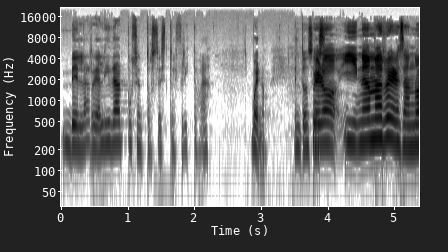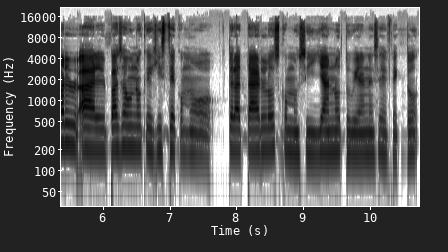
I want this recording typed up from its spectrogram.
de la realidad, pues entonces estoy frito. Bueno, entonces... Pero, y nada más regresando al, al paso uno que dijiste, como tratarlos como si ya no tuvieran ese efecto.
